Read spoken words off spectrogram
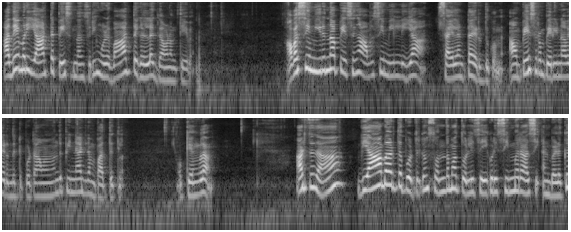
அதே மாதிரி யார்கிட்ட பேசுனாலும் சரி உங்களோட வார்த்தைகளில் கவனம் தேவை. அவசியம் இருந்தால் பேசுங்க அவசியம் இல்லையா? சைலண்ட்டாக இருந்துக்கோங்க. அவன் பேசுகிறவன் பெரியனாவே இருந்துட்டு போட்டான். அவன் வந்து பின்னாடி நம்ம பார்த்துக்கலாம் ஓகேங்களா அடுத்ததான் வியாபாரத்தை பொறுத்தவரைக்கும் சொந்தமாக தொழில் செய்யக்கூடிய சிம்மராசி அன்பளுக்கு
